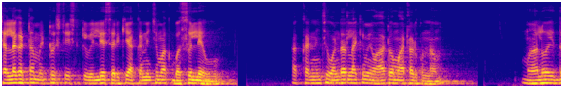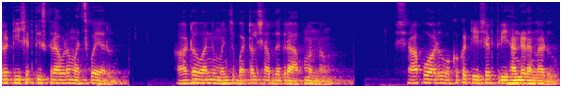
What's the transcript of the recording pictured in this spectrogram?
చల్లగట్ట మెట్రో స్టేషన్కి వెళ్ళేసరికి అక్కడి నుంచి మాకు బస్సులు లేవు. అక్కడి నుంచి వండర్లాకి మేము ఆటో మాట్లాడుకున్నాం. మాలో ఇద్దరు టీ షర్ట్ తీసుకురావడం మర్చిపోయారు. ఆటో వాడిని మంచి బట్టల షాప్ దగ్గర ఆపమన్నాం. షాపు వాడు ఒక్కొక్క టీ షర్ట్ త్రీ హండ్రెడ్ అన్నాడు.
